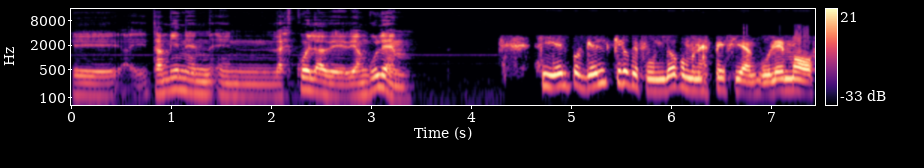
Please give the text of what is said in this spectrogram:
eh, también en, en, la escuela de, de Angulem. Sí, él porque él creo que fundó como una especie de Angulem off,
